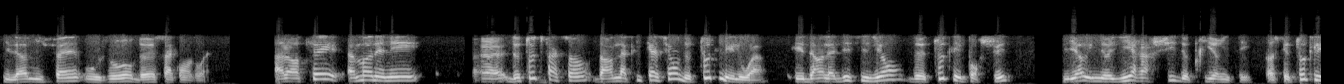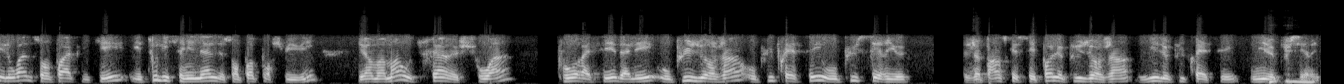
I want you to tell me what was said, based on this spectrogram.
qu'il a mis fin au jour de sa conjointe. Alors, tu sais, à un moment donné, euh, de toute façon, dans l'application de toutes les lois et dans la décision de toutes les poursuites, il y a une hiérarchie de priorités. Parce que toutes les lois ne sont pas appliquées et tous les criminels ne sont pas poursuivis il y a un moment où tu fais un choix pour essayer d'aller au plus urgent, au plus pressé, au plus sérieux. Je pense que c'est pas le plus urgent, ni le plus pressé, ni le plus sérieux.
